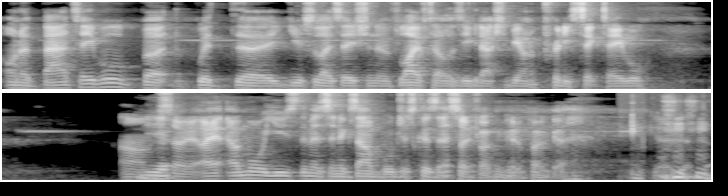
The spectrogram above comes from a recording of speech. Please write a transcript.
on a bad table, but with the utilization of live tells, you could actually be on a pretty sick table. Um, yeah. So I, I more use them as an example just because they're so fucking good at poker. Okay.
